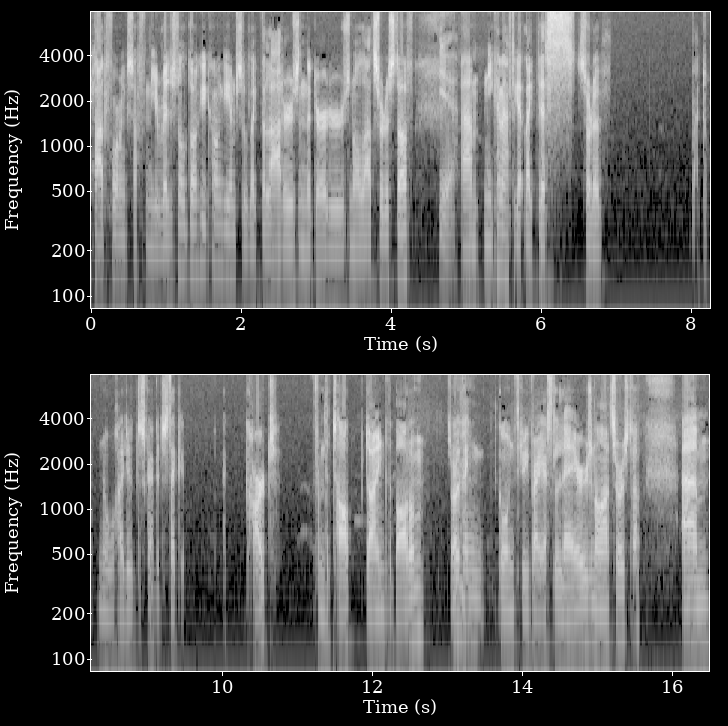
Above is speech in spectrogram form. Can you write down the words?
platforming stuff from the original Donkey Kong game, so like the ladders and the girders and all that sort of stuff. Yeah. Um, and you kind of have to get like this sort of, I don't know how to describe it, just like a, a cart from the top down to the bottom sort of Mhm. thing, going through various layers and all that sort of stuff. Um,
